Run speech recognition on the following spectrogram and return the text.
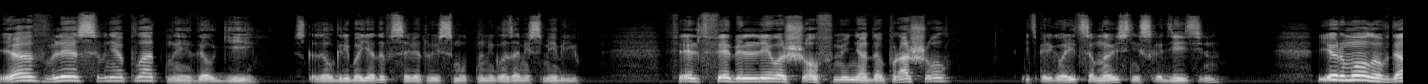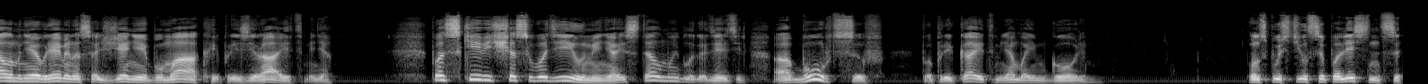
«Я влез в неоплатные долги», — сказал Грибоедов, советуя смутными глазами с мебелью. «Фельдфебель Ливашов меня допрашивал и теперь говорит со мной снисходительно. Ермолов дал мне время на сожжение бумаг и презирает меня». Паскевич освободил меня и стал мой благодетель, а Бурцев попрекает меня моим горем. Он спустился по лестнице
